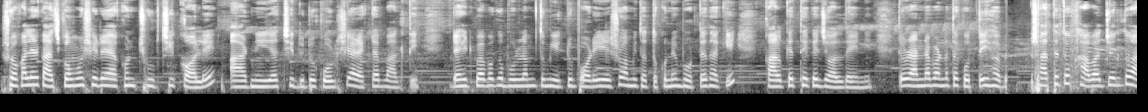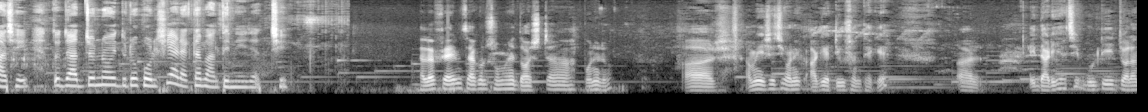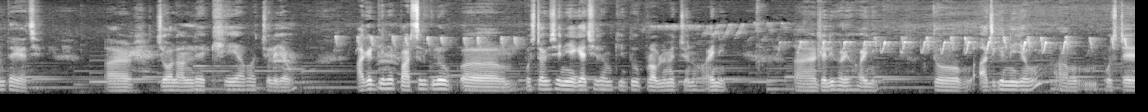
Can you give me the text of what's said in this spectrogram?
সকালের কাজকর্ম সেরে এখন ছুটছি কলে আর নিয়ে যাচ্ছি দুটো কলসি আর একটা বালতি। ডাহিট বাবাকে বললাম, তুমি একটু পরে এসো, আমি ততক্ষণে ভরতে থাকি। কালকের থেকে জল দেয়নি। তো রান্না বান্না তো করতেই হবে। সাথে তো খাবার জল তো আছেই। তো যার জন্য ওই দুটো কলসি আর একটা বালতি নিয়ে যাচ্ছি। হ্যালো ফ্রেন্ডস এখন সময় দশটা পনেরো। আর আমি এসেছি অনেক আগে টিউশন থেকে। আর এই দাঁড়িয়ে আছি, বুলটি জল আনতে গেছে আর জল আনলে খেয়ে আবার চলে যাব। আগের দিনের পার্সেলগুলো পোস্ট অফিসে নিয়ে গেছিলাম কিন্তু প্রবলেমের জন্য হয়নি ডেলিভারি হয়নি। তো আজকে নিয়ে যাব পোস্টে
